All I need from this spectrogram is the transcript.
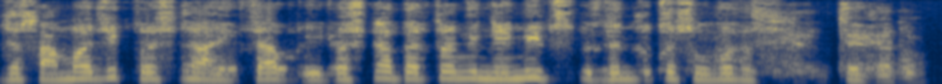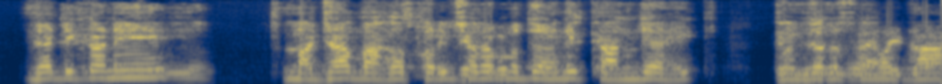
ज्या सामाजिक प्रश्न आहेत त्या प्रश्नाकरता मी नेहमीच जनतेच्या सोबत असतो या ठिकाणी माझ्या भागा परिसरामध्ये अनेक कांदे आहेत. बंजारा समाज हा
